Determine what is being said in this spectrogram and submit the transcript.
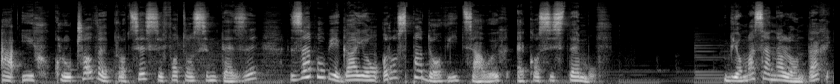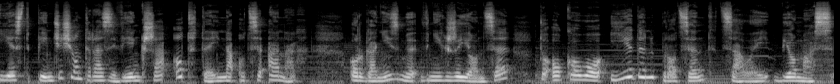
a ich kluczowe procesy fotosyntezy zapobiegają rozpadowi całych ekosystemów. Biomasa na lądach jest 50 razy większa od tej na oceanach. Organizmy w nich żyjące to około 1% całej biomasy.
